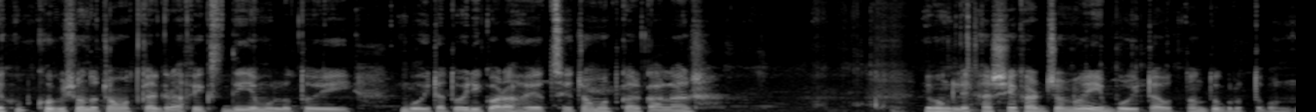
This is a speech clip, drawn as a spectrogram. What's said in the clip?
দেখুন, খুবই সুন্দর চমৎকার গ্রাফিক্স দিয়ে মূলত এই বইটা তৈরি করা হয়েছে। চমৎকার কালার এবং লেখা শেখার জন্য এই বইটা অত্যন্ত গুরুত্বপূর্ণ।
